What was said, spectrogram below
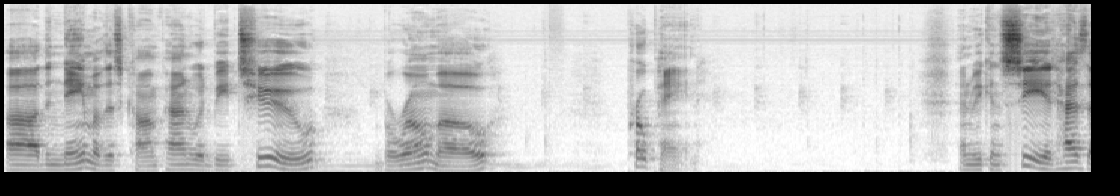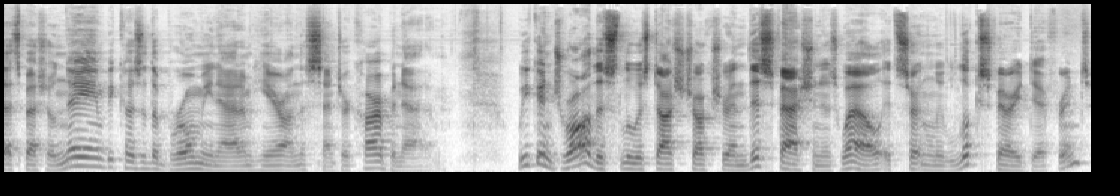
Uh, the name of this compound would be 2-bromopropane. And we can see it has that special name because of the bromine atom here on the center carbon atom. We can draw this Lewis dot structure in this fashion as well. It certainly looks very different,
